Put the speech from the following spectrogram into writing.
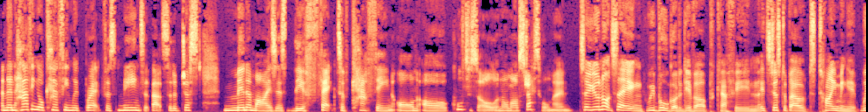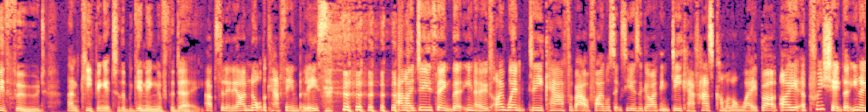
And then having your caffeine with breakfast means that that sort of just minimizes the effect of caffeine on our cortisol and on our stress hormone. So you're not saying we've all got to give up caffeine. It's just about timing it with food and keeping it to the beginning of the day. Absolutely. I'm not the caffeine police. and I do think that, you know, I went decaf about five or six years ago. I think decaf has come a long way, but I appreciate that, you know,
